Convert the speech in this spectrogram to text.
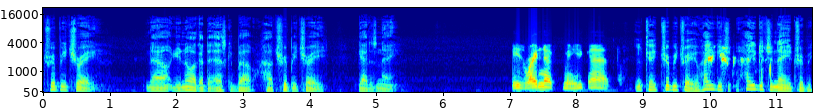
Trippy Trey. Now you know I got to ask about how Trippy Trey got his name. He's right next to me. You can ask. Okay, Trippy Trey. How you get your, how you get your name, Trippy?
